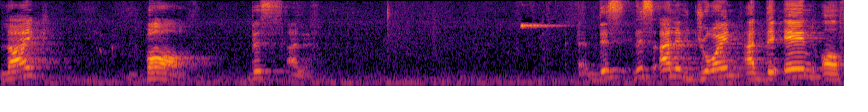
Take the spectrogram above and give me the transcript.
Like Ba this alif. This, this alif join at the end of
